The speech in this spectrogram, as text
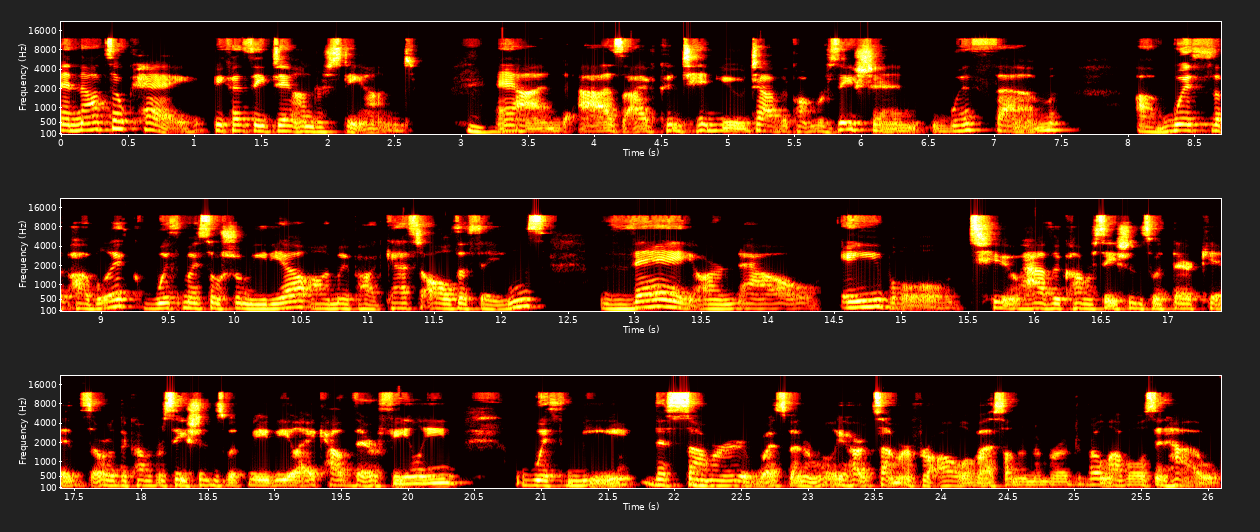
And that's okay because they didn't understand. Mm-hmm. And as I've continued to have the conversation with them, um, with the public, with my social media, on my podcast, all the things, they are now able to have the conversations with their kids or the conversations with maybe like how they're feeling with me. This mm-hmm. summer has been a really hard summer for all of us on a number of different levels. And how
